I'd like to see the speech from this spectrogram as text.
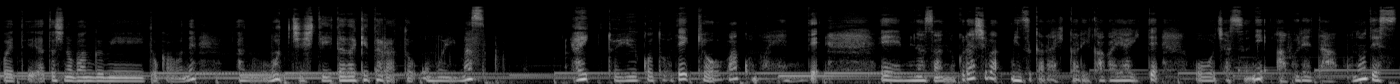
こうやって私の番組とかをねあのウォッチしていただけたらと思います。はいということで今日はこの辺で、えー、皆さんの暮らしは自ら光り輝いてオージャスにあふれたものです。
